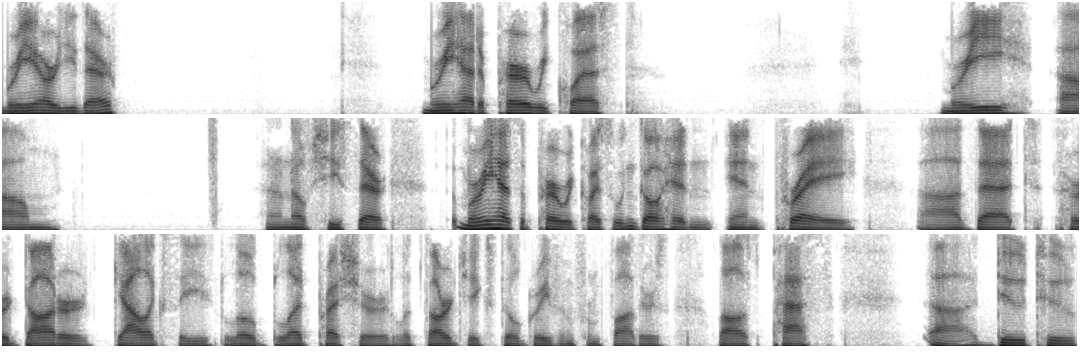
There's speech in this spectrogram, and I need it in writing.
Marie, are you there? Marie had a prayer request. Marie, um, I don't know if she's there. Marie has a prayer request. So we can go ahead and, and pray uh, that her daughter Galaxy, low blood pressure, lethargic, still grieving from father's loss, pass uh, due to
